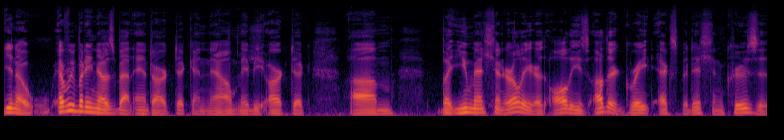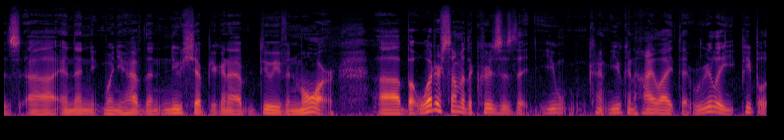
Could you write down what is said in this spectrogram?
you know, everybody knows about Antarctic and now maybe Arctic. Um, but you mentioned earlier all these other great expedition cruises, uh, and then when you have the new ship, you're going to do even more. Uh, but what are some of the cruises that you can, you can highlight that really people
